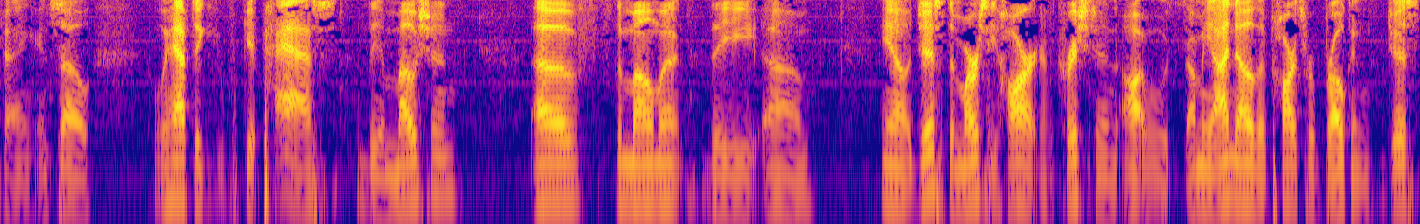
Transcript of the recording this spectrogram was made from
Okay, and so we have to get past the emotion of the moment, the um, you know, just the mercy heart of a Christian. Uh, I mean, I know the hearts were broken just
